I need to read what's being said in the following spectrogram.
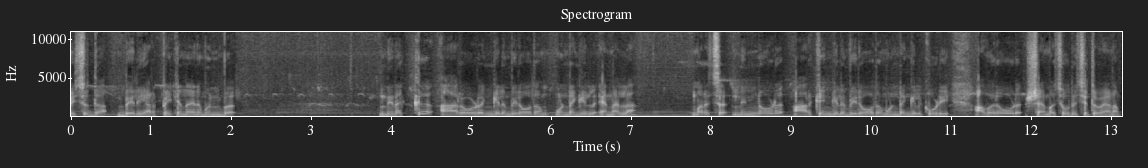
വിശുദ്ധ ബലി അർപ്പിക്കുന്നതിന് മുൻപ് നിനക്ക് ആരോടെങ്കിലും വിരോധം ഉണ്ടെങ്കിൽ എന്നല്ല മറിച്ച് നിന്നോട് ആർക്കെങ്കിലും വിരോധമുണ്ടെങ്കിൽ കൂടി അവരോട് ക്ഷമ ചോദിച്ചിട്ട് വേണം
